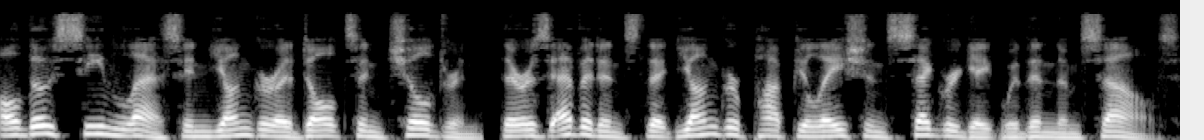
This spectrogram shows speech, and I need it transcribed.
Although seen less in younger adults and children, there is evidence that younger populations segregate within themselves.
